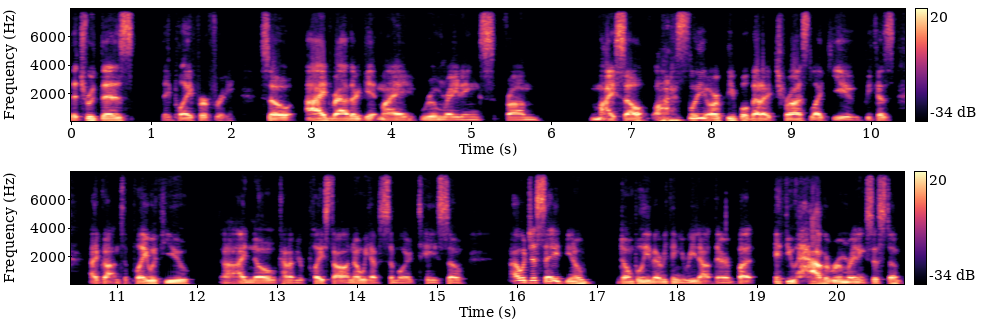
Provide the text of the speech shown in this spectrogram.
The truth is they play for free. So i'd rather get my room ratings from myself honestly or people that i trust like you because i've gotten to play with you. Uh, i know kind of your play style. I know we have similar tastes. So i would just say you know don't believe everything you read out there but if you have a room rating system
